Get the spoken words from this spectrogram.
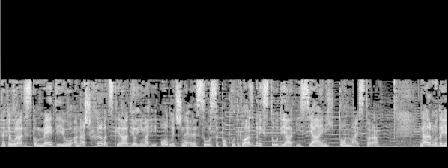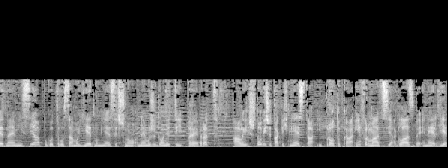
dakle u radijskom mediju, a naš hrvatski radio ima i odlične resurse poput glazbenih studija i sjajnih ton majstora. Naravno da jedna emisija, pogotovo samo jednom mjesečno, ne može donijeti prevrat, ali što više takvih mjesta i protoka informacija, glazbe, energije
